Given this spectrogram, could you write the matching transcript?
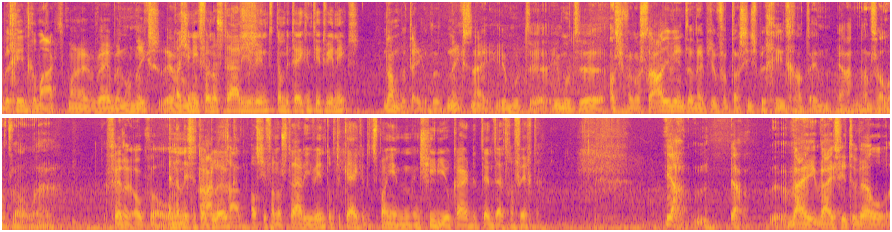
begin gemaakt. Maar we hebben nog niks. Als je niet van Australië wint, dan betekent dit weer niks? Dan betekent het niks. Nee, je moet, eh, je moet, eh, als je van Australië wint, dan heb je een fantastisch begin gehad. En ja, dan zal het wel eh, verder ook wel. En dan is het ook leuk gaan. als je van Australië wint om te kijken dat Spanje en Chili elkaar de tent uit gaan vechten. Ja, ja. Wij, wij zitten wel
